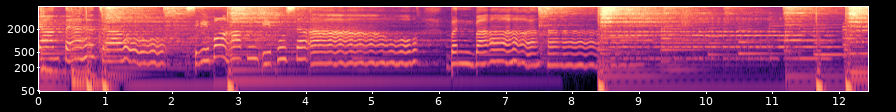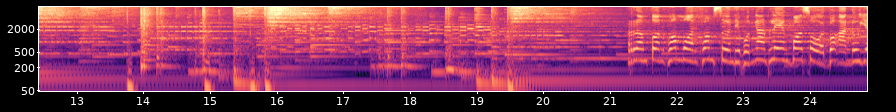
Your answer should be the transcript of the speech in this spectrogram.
ยานแต่เจ้า สิบ่ฮักอีผู้สาว บันบาเริ่มต้นความมวลความซื่นที่ผลงานเพลงบ่โสดบ่อนุญ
